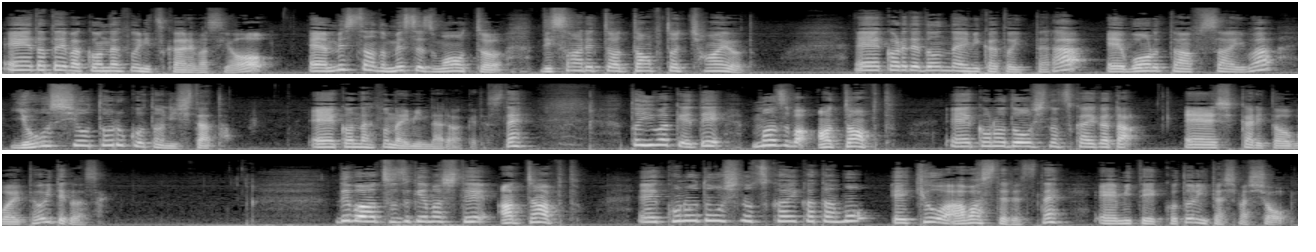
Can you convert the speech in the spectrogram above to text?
えー、例えばこんな風に使われますよ。えー、Mr. and Mrs. Walter decided to adopt a child. えー、これでどんな意味かといったら、えー、ウォルター夫妻は養子を取ることにしたと。えー、こんな風な意味になるわけですね。というわけで、まずは adopt。えー、この動詞の使い方、えー、しっかりと覚えておいてください。では続けまして adapt。え、この動詞の使い方も、え、今日は合わせてですね、え、見ていくことにいたしましょう。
